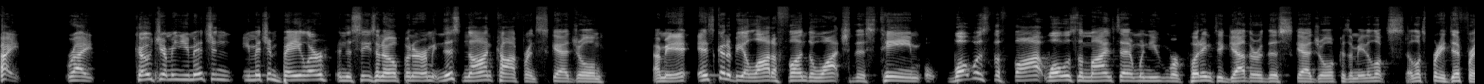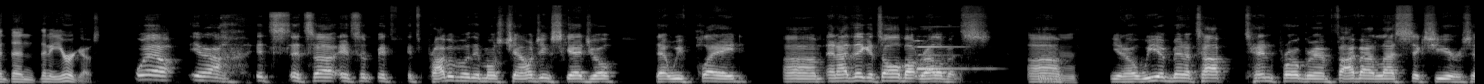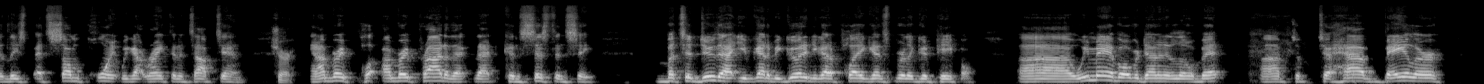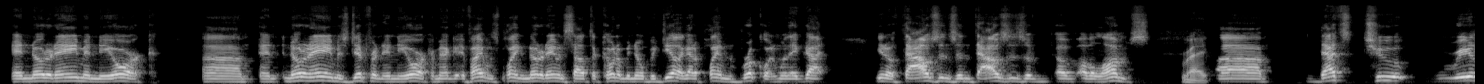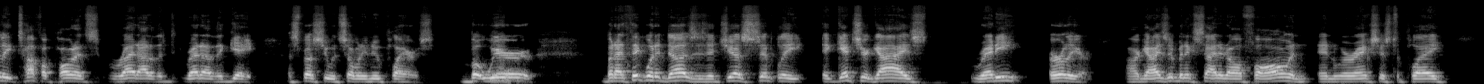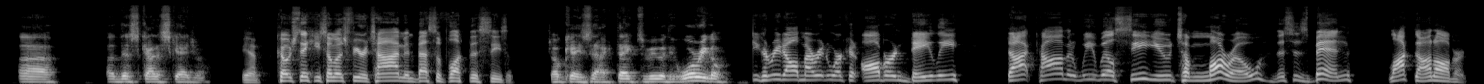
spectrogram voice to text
right, right. Coach, I mean, you mentioned you mentioned Baylor in the season opener. I mean, this non-conference schedule. I mean, it, it's going to be a lot of fun to watch this team. What was the thought? What was the mindset when you were putting together this schedule? Because I mean, it looks it looks pretty different than than a year ago. Well, you know, it's it's uh it's a, it's it's probably the most challenging schedule that we've played, um, and I think it's all about relevance. Um, mm-hmm. You know, we have been a top 10 program five out of the last six years. At least at some point, we got ranked in the top 10. Sure. And I'm very, I'm very proud of that, that consistency. But to do that, you've got to be good and you got to play against really good people. Uh, we may have overdone it a little bit uh, to, to have Baylor and Notre Dame in New York. Um, and Notre Dame is different in New York. I mean, if I was playing Notre Dame in South Dakota, it'd be no big deal. I got to play them in Brooklyn where they've got you know thousands and thousands of of, of alums. Right. Uh, that's two really tough opponents right out of the right out of the gate, especially with so many new players. But we're, yeah. but I think what it does is it just simply it gets your guys ready earlier. Our guys have been excited all fall, and and we're anxious to play uh, uh, this kind of schedule. Yeah, Coach, thank you so much for your time, and best of luck this season. Okay, Zac, thanks to be with you. War Eagle. You can read all my written work at auburndaily.com, and we will see you tomorrow. This has been Locked On Auburn.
